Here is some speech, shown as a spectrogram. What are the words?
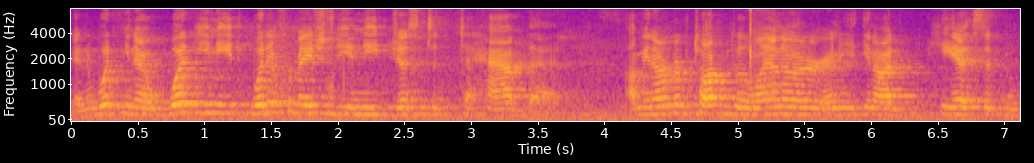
And what, you know, what you need, what information do you need just to, to have that? I mean, I remember talking to a landowner and he, you know, I- he had said, "Well,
